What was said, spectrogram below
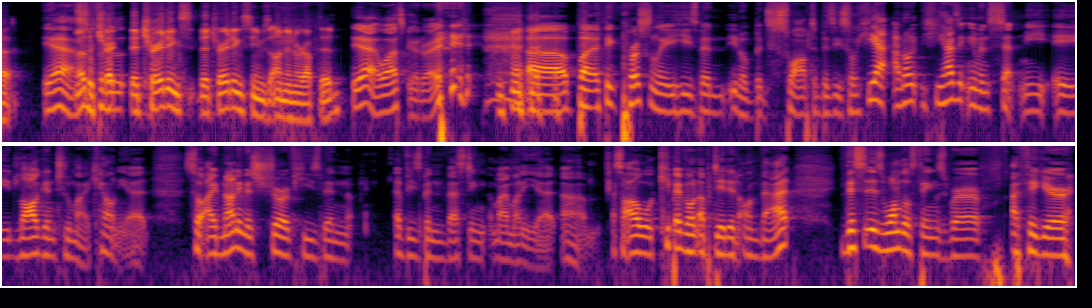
that. Yeah. No, so the, tra- the- the trading the trading seems uninterrupted. Yeah, well, that's good, right? uh, but I think personally, he's been, you know, been swamped and busy. So he, ha- I don't, he hasn't even sent me a login to my account yet. So I'm not even sure if he's been, if he's been investing my money yet. Um, so I will keep everyone updated on that. This is one of those things where I figure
